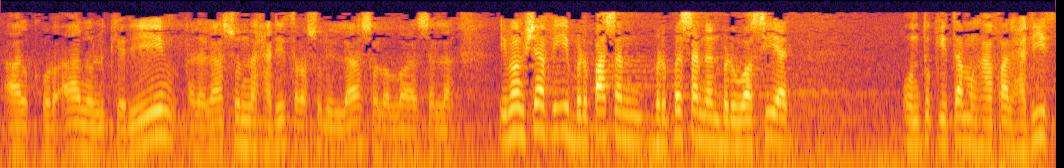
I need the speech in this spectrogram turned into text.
Al-Quranul Karim adalah sunnah hadis Rasulullah Sallallahu Alaihi Wasallam. Imam Syafi'i berpesan, berpesan dan berwasiat untuk kita menghafal hadis.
